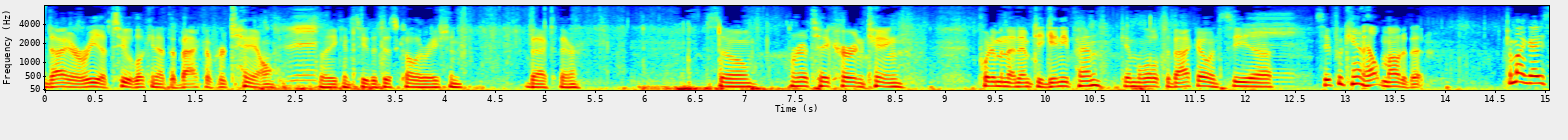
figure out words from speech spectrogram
diarrhea too, looking at the back of her tail. So you can see the discoloration back there. So we're gonna take her and King, put him in that empty guinea pen, give him a little tobacco and see, uh, see if we can't help him out a bit. Come on guys.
